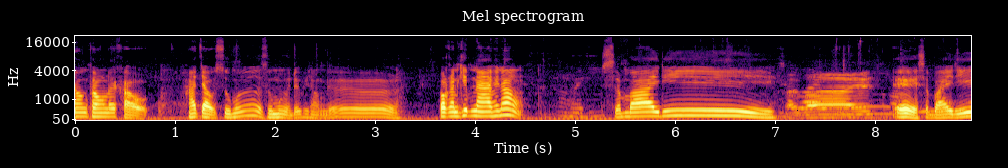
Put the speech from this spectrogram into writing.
น้องทองไหลเข่าหาเจ้าสุมือสุมือเด้อพี่น้องเด้อพบกันคลิปหน้าพี่น้องสบายดีบายบาย เออสบายดี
